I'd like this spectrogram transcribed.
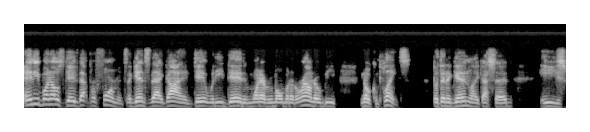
anyone else gave that performance against that guy and did what he did and won every moment of the round, there would be no complaints. But then again, like I said, he's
